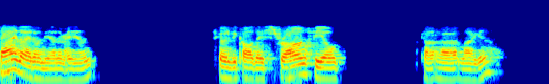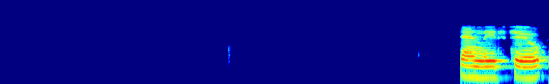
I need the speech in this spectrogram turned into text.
Cyanide, on the other hand, going to be called a strong field uh, ligand. and leads to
